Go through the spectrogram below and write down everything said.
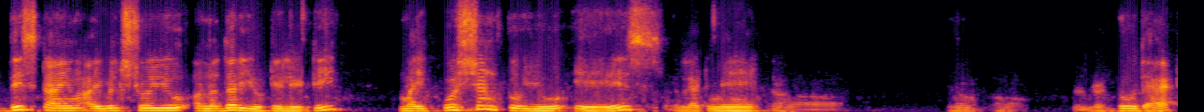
this time I will show you another utility. My question to you is, let me do that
